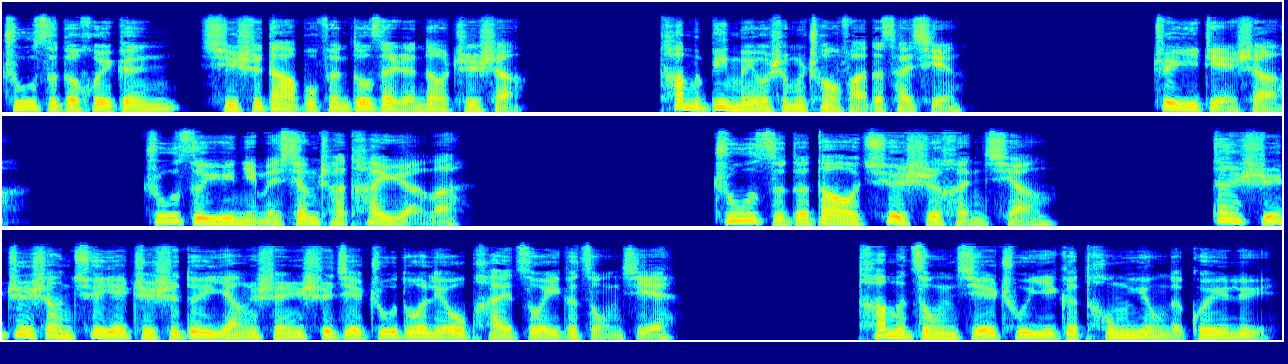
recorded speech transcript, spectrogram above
朱子的慧根其实大部分都在人道之上，他们并没有什么创法的才行。这一点上，朱子与你们相差太远了。朱子的道确实很强，但实质上却也只是对阳神世界诸多流派做一个总结。”他们总结出一个通用的规律，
